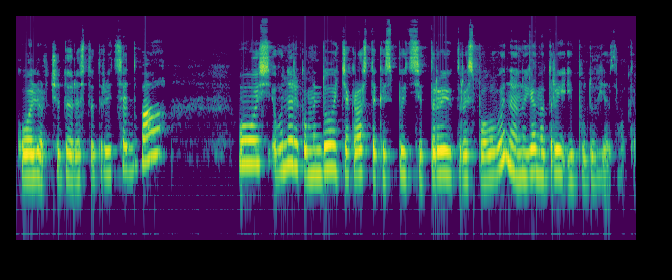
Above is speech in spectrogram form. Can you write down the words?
колір 432. Ось, вони рекомендують якраз таки спиці 3-3,5, ну я на 3 і буду в'язати.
